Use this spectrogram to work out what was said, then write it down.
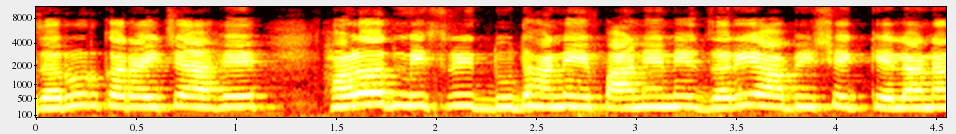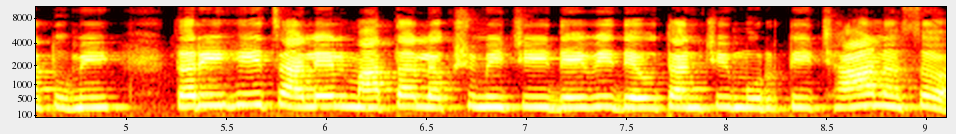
जरूर करायचे आहे. हळद मिश्रित दुधाने पाण्याने जरी अभिषेक केला ना तुम्ही तरीही चालेल. माता लक्ष्मीची देवी देवतांची मूर्ती छान असं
